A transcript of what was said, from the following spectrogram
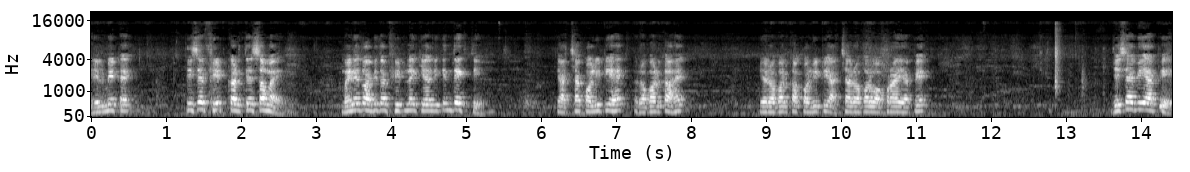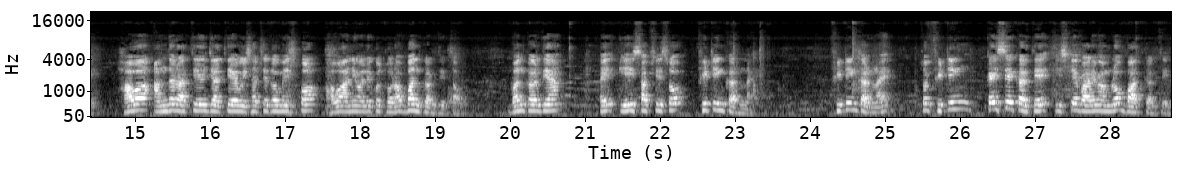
हेलमेट है। इसे फिट करते समय, मैंने तो अभी तक फिट नहीं किया, लेकिन देखते ये अच्छा क्वालिटी है रबर का है। ये रबर का क्वालिटी अच्छा रबर वापरा है यहाँ पे। जैसे अभी यहाँ पे हवा अंदर आती है, जाती है हिसाब से तो मैं इसको हवा आने वाले को थोड़ा बंद कर देता हूँ। बंद कर दिया ये हिसाब से इसको फिटिंग करना है। फिटिंग करना है। तो फिटिंग कैसे करते, इसके बारे में हम लोग बात करते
